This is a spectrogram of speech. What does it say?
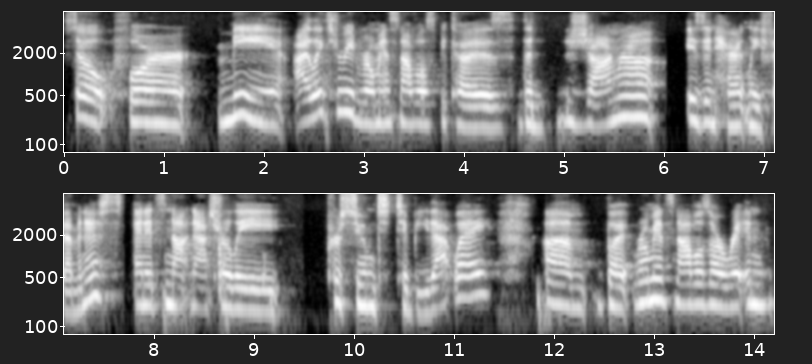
So, for me, I like to read romance novels because the genre is inherently feminist and it's not naturally presumed to be that way. Um, but romance novels are written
